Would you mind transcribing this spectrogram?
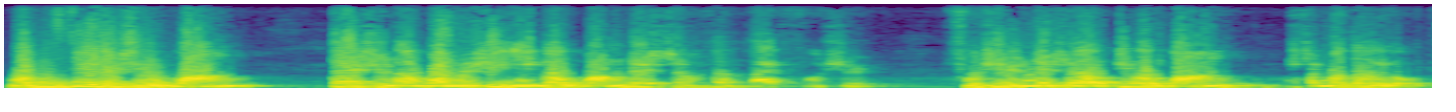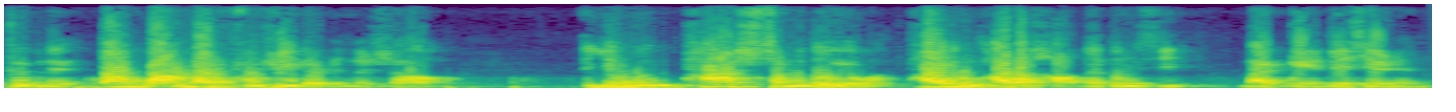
我们虽然是王，但是呢，我们是以一个王的身份来服侍。服侍人的时候，这个王什么都有，对不对？当王来服侍一个人的时候，因为他什么都有啊，他用他的好的东西来给这些人。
